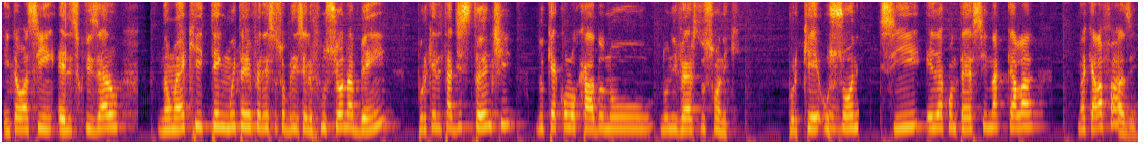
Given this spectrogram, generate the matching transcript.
então assim, eles fizeram, não é que tem muita referência sobre isso, ele funciona bem porque ele tá distante do que é colocado no, no universo do Sonic. Porque o Sonic em si, ele acontece naquela, naquela fase.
